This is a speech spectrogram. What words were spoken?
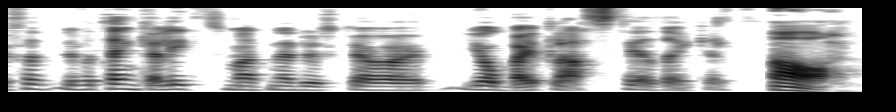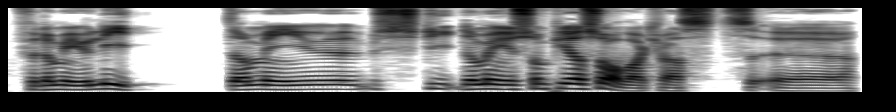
Du, får, du får tänka lite som att när du ska jobba i plast helt enkelt. Ja, för de är ju lite... De är ju, sty, de är ju som piassavakvast eh,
